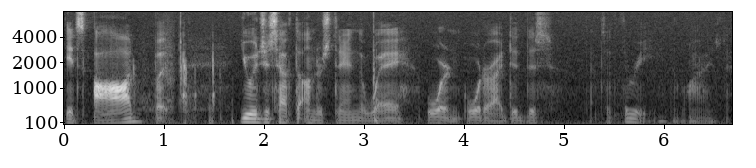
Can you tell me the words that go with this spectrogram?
it's odd, but you would just have to understand the way or in order I did this. That's a 3. Why is that?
